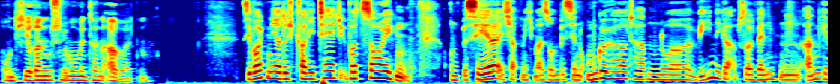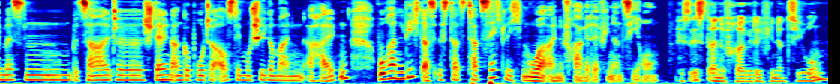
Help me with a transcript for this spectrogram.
Und hieran müssen wir momentan arbeiten. Sie wollten ja durch Qualität überzeugen. Und bisher, ich habe mich mal so ein bisschen umgehört, haben nur wenige Absolventen angemessen bezahlte Stellenangebote aus den Moscheegemeinden erhalten. Woran liegt das? Ist das tatsächlich nur eine Frage der Finanzierung? Es ist eine Frage der Finanzierung.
